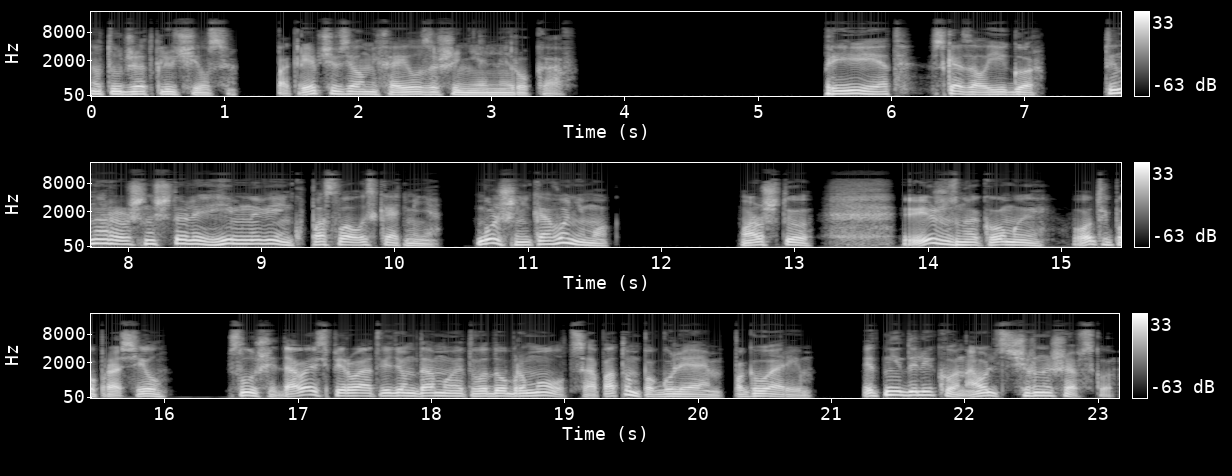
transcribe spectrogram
но тут же отключился. Покрепче взял Михаила за шинельный рукав. «Привет», — сказал Егор. «Ты нарочно, что ли, именно Веньку послал искать меня? Больше никого не мог?» «А что? Вижу знакомый, вот и попросил. Слушай, давай сперва отведем домой этого доброго молодца, а потом погуляем, поговорим. Это недалеко, на улице Чернышевского».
